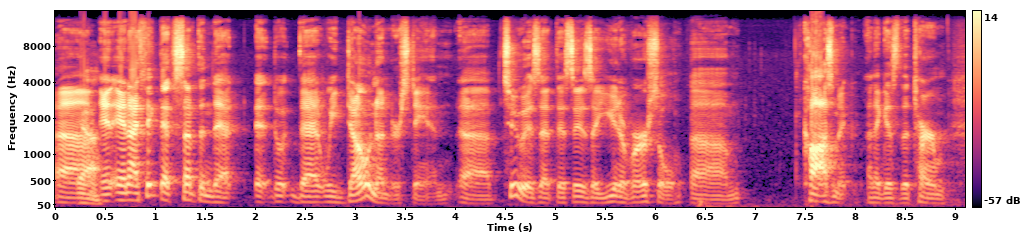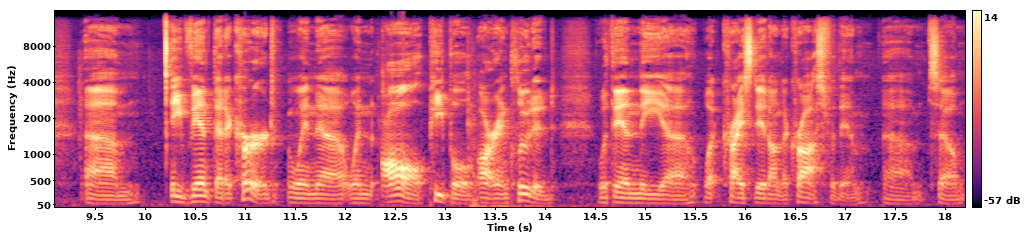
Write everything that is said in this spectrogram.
Um, yeah. and, and I think that's something that that we don't understand uh, too is that this is a universal um, cosmic I think is the term um, event that occurred when uh, when all people are included within the uh, what Christ did on the cross for them. Um, so,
